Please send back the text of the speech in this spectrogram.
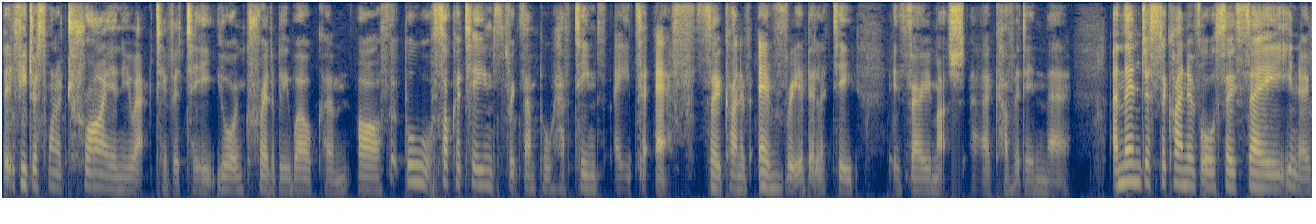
But if you just want to try a new activity, you're incredibly welcome. Our football or soccer teams, for example, have teams A to F. So kind of every ability is very much uh, covered in there. And then just to kind of also say, you know,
